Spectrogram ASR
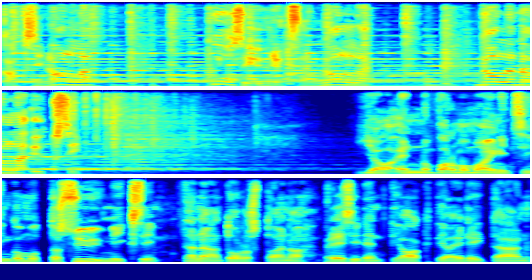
020 690 001. Ja en ole varma mainitsinko, mutta syy miksi tänään torstaina presidenttiaktia edetään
